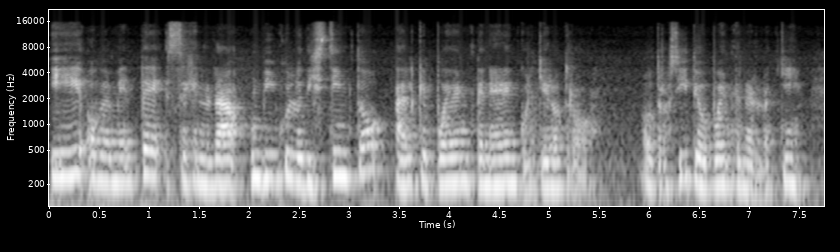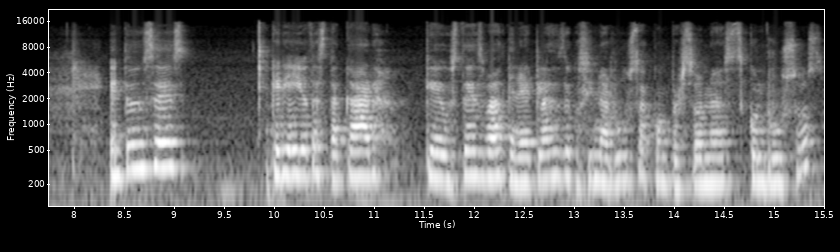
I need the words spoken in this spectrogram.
y obviamente se genera un vínculo distinto al que pueden tener en cualquier otro, otro sitio o pueden tenerlo aquí. Entonces, quería yo destacar que ustedes van a tener clases de cocina rusa con personas, con rusos.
